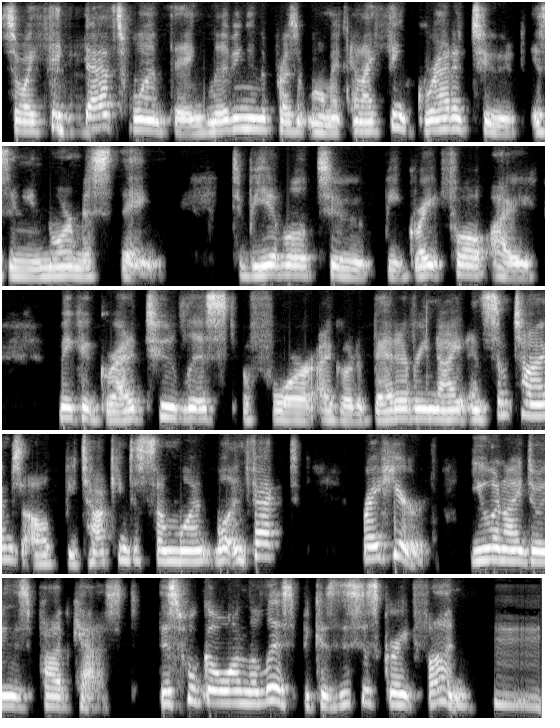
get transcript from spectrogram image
So I think mm-hmm. that's one thing, living in the present moment. And I think gratitude is an enormous thing to be able to be grateful. I make a gratitude list before I go to bed every night. And sometimes I'll be talking to someone. Well, in fact, right here, you and I doing this podcast, this will go on the list because this is great fun. Mm.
